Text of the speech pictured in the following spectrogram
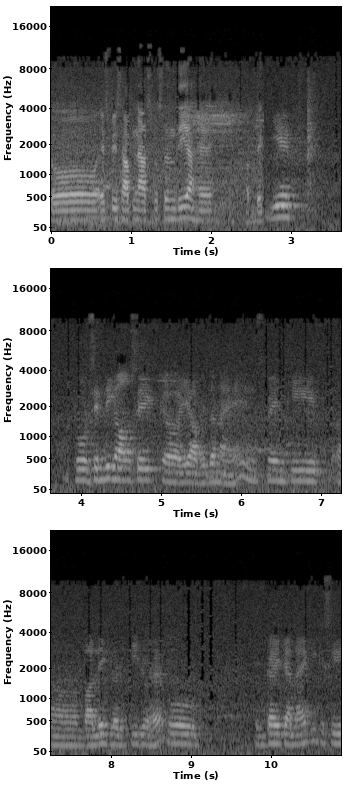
तो एसपी साहब ने आश्वासन दिया है। अब देखिए सिंधी गाँव से एक ये आवेदन आए हैं। इसमें इनकी बालिग लड़की जो है वो, इनका ये कहना है कि किसी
